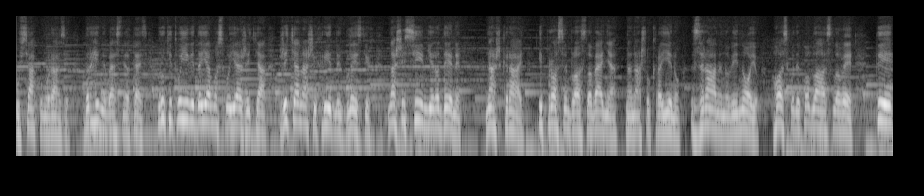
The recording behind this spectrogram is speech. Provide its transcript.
у всякому разі. Дорогий Небесний Отець, в руки Твої віддаємо своє життя, життя наших рідних, близьких, наші сім'ї, родини, наш край і просимо благословення на нашу країну, зранену війною. Господи, поблагослови. Ти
